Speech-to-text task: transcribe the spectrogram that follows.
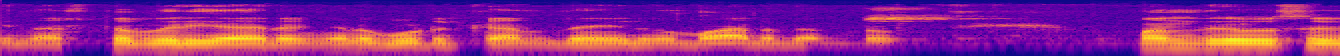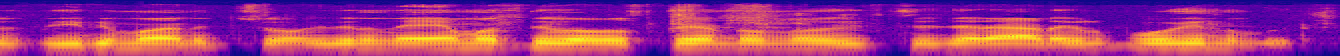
ഈ നഷ്ടപരിഹാരങ്ങൾ കൊടുക്കാൻ എന്തായിരുന്നു മാനദണ്ഡം? മന്ത്രിസഭ തീരുമാനിച്ചോ? ഇതിന് നിയമത്തിൽ വ്യവസ്ഥയുണ്ടോ എന്ന് ചോദിച്ച് ചില ആളുകൾ പോയിന്നും വരും.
